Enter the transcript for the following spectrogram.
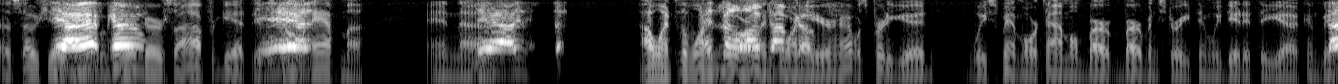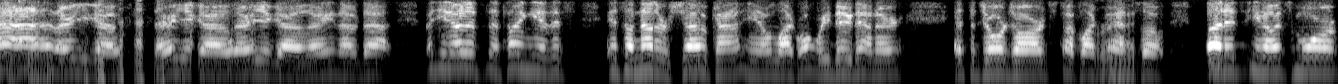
Association Yeah, of AFCO. America or something. I forget. It was Yeah. called AFMA, and uh, yeah, I went to the one in New Orleans one ago. year. That was pretty good. We spent more time on Bur- Bourbon Street than we did at the uh, convention Ah, center. there you go. there you go. There you go. There ain't no doubt. But you know, the, the thing is, it's it's another show, kind of, you know, like what we do down there at the George R. stuff like Right. that. So, but it's you know, it's more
